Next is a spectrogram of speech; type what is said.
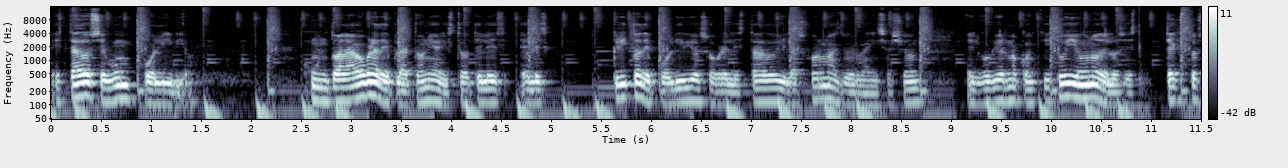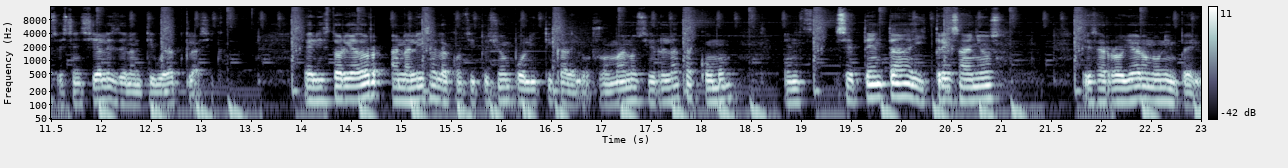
Estado según Polibio. Junto a la obra de Platón y Aristóteles, el escrito de Polibio sobre el Estado y las formas de organización del gobierno constituye uno de los textos esenciales de la antigüedad clásica. El historiador analiza la constitución política de los romanos y relata cómo en 73 años desarrollaron un imperio.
